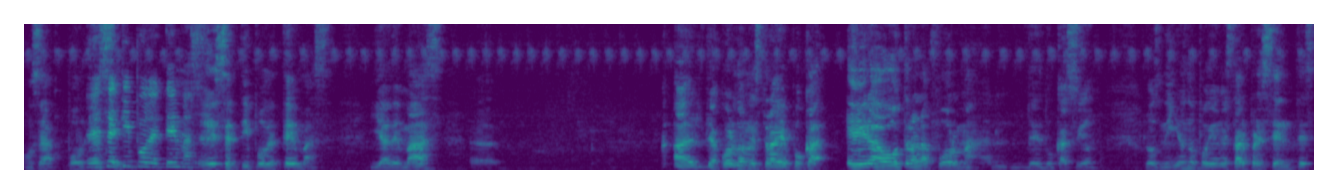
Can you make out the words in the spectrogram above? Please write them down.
O sea porque Ese así- tipo de temas. ese tipo de temas. Y además eh, de acuerdo a nuestra época era otra la forma de educación. Los niños no podían estar presentes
